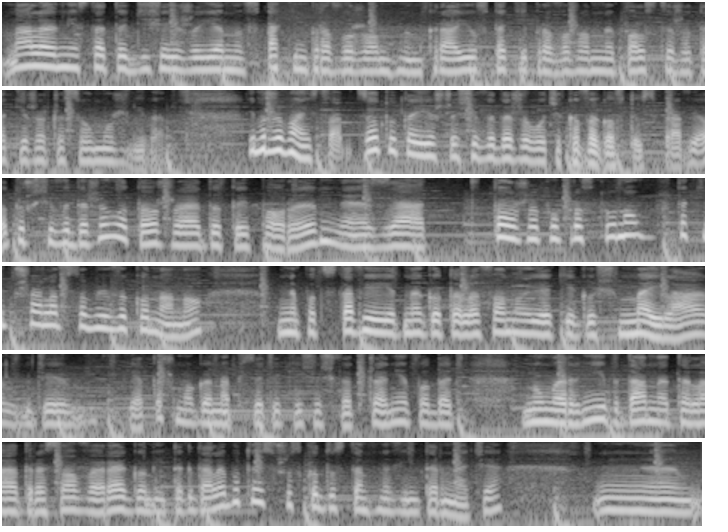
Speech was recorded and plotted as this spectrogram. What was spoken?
No ale niestety dzisiaj żyjemy w takim praworządnym kraju, w takiej praworządnej Polsce, że takie rzeczy są możliwe. I proszę Państwa, co tutaj jeszcze się wydarzyło ciekawego w tej sprawie? Otóż się wydarzyło to, że do tej pory e, za to, że po prostu no, taki przelew sobie wykonano na podstawie jednego telefonu i jakiegoś maila, gdzie ja też mogę napisać jakieś oświadczenie, podać numer NIP, dane teleadresowe, REGON i tak dalej, bo to jest wszystko dostępne w internecie. Mm,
